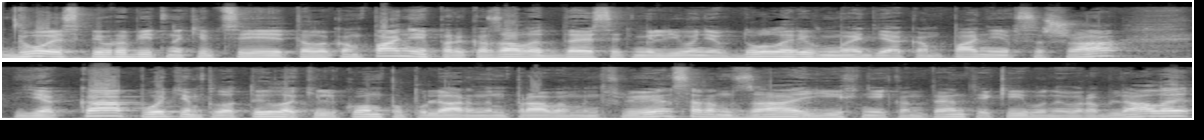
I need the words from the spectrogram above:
Двоє співробітників цієї телекомпанії переказали 10 мільйонів доларів медіакомпанії в США, яка потім платила кільком популярним правим інфлюенсерам за їхній контент, який вони виробляли. Е,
